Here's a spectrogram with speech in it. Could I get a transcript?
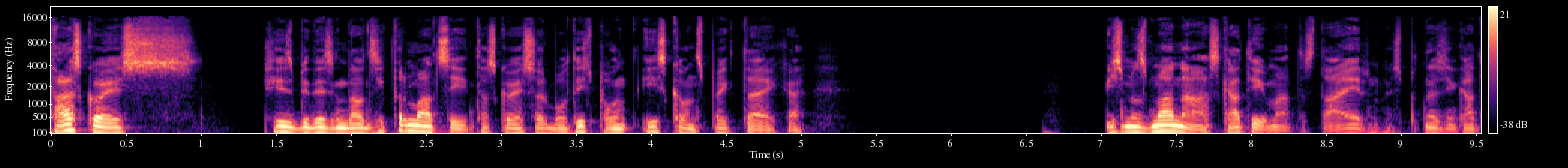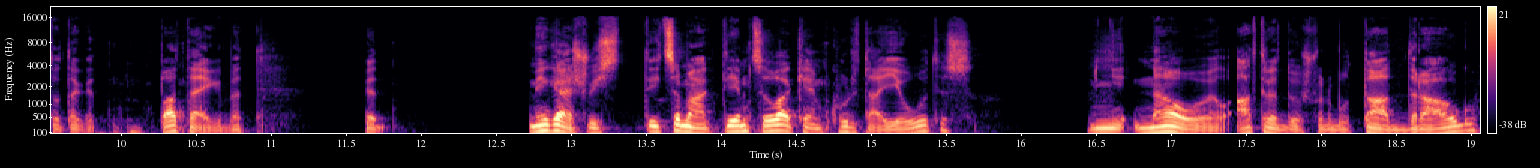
Tas, ko es. Šis bija diezgan daudz informācijas, tas, ko es varbūt izkonspektēju, ka vismaz manā skatījumā tas tā ir. Es pat nezinu, kā to tagad pateikt, bet vienkārši visticamāk tiem cilvēkiem, kuri tā jūtas, viņi nav vēl atraduši varbūt tādu draugu,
